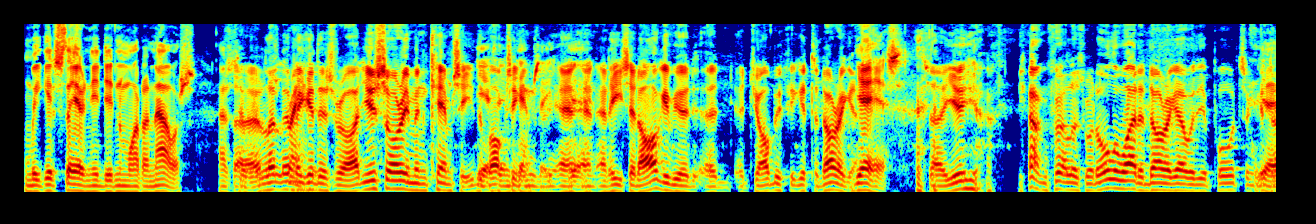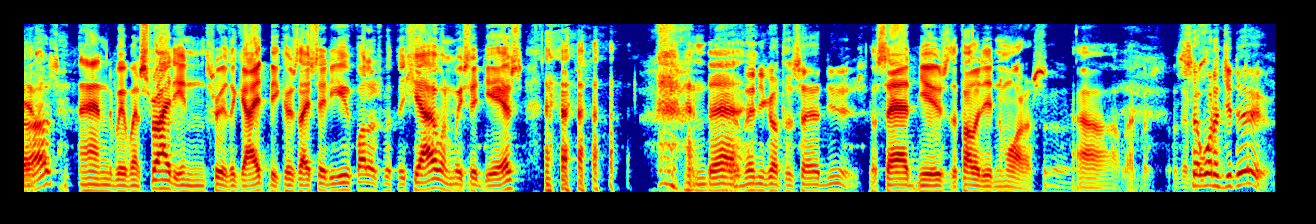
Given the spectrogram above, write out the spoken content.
And we gets there and he didn't want to know us. So let, let me get this right. You saw him in Kempsey, the Yes, boxing, Kempsey, and, yeah. and, and he said, "I'll give you a, a, a job if you get to Dorrigo." Yes. So you young fellas went all the way to Dorrigo with your ports and guitars. Yes. And we went straight in through the gate because they said, Are you fellows with the show? And we said, Yes. and, uh, And then you got the sad news. the sad news, the fellow didn't want us. Oh, that was. that So was- what did you do?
